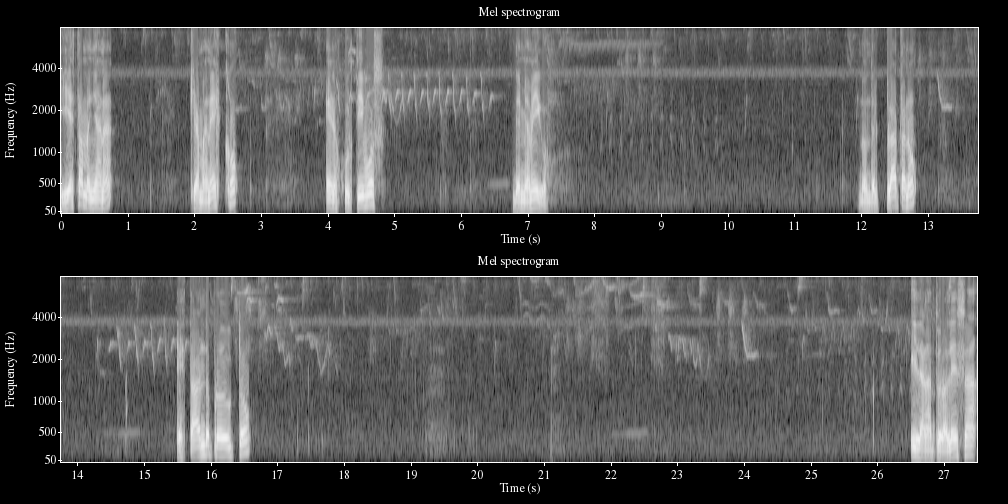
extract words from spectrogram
Y esta mañana que amanezco en los cultivos de mi amigo, donde el plátano está dando producto y la naturaleza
